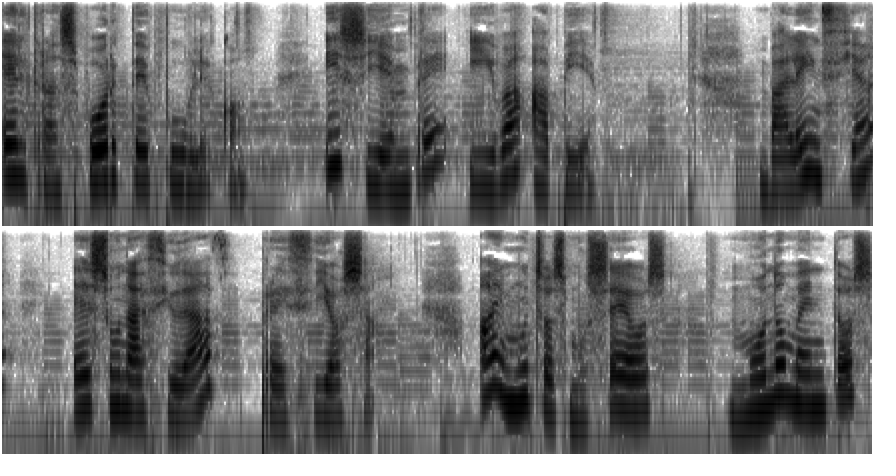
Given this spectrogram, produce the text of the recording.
el transporte público y siempre iba a pie. Valencia es una ciudad preciosa. Hay muchos museos, monumentos,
